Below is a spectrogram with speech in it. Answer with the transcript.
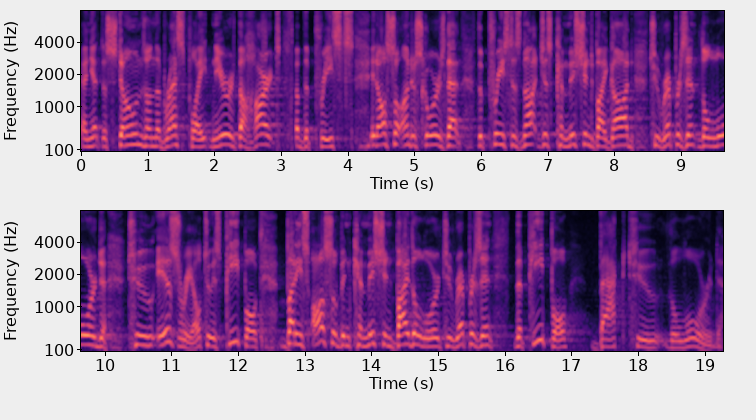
and yet the stones on the breastplate near the heart of the priests, it also underscores that the priest is not just commissioned by God to represent the Lord to Israel, to his people, but he's also been commissioned by the Lord to represent the people back to the Lord.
